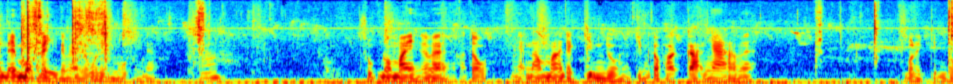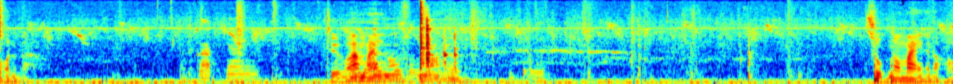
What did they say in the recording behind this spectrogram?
นได้หมกได้อีกได้ไหมก็ไม่เห็นหมกอีกนะอืมซุปหน่อใหม่ใช่ไหมเขาจะแนะนำมาจะกินอยู่ให้กินก็ผักกาดหญ้าไหมบ่ได้กินโดนเหรอกัดย่างถือว่าไม่น้องสูงมากเออซุปหน่อใหม่กันเนาะเขา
